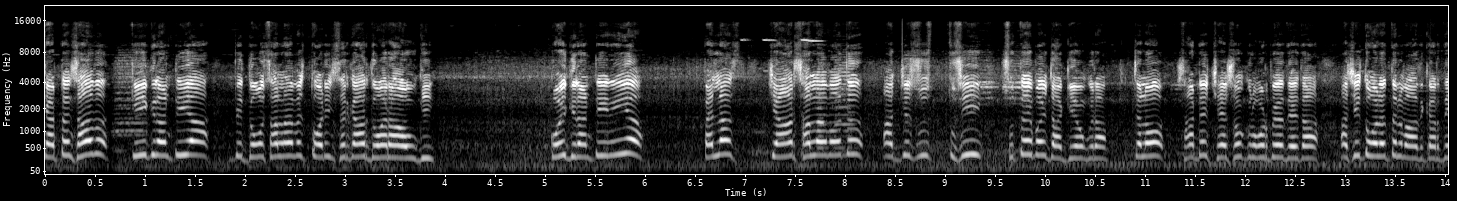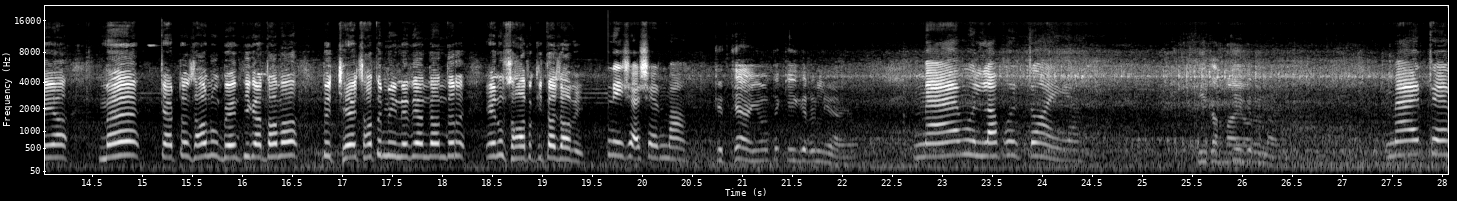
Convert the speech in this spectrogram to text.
ਕੈਪਟਨ ਸਾਹਿਬ, ਕੀ ਗਾਰੰਟੀ ਆ ਵੀ 2 ਸਾਲਾਂ ਵਿੱਚ ਤੁਹਾਡੀ ਸਰਕਾਰ ਦੁਬਾਰਾ ਆਊਗੀ? ਕੋਈ ਗਾਰੰਟੀ ਨਹੀਂ ਆ। ਪਹਿਲਾਂ 4 ਸਾਲਾਂ ਬਾਅਦ ਅੱਜ ਤੁਸੀਂ ਸੁੱਤੇ ਪਏ ਜਾਗੇ ਹੋ ਗਰਾ ਚਲੋ ਸਾਡੇ 600 ਕਰੋੜ ਰੁਪਏ ਦੇਤਾ। ਅਸੀਂ ਤੁਹਾਡਾ ਧੰਨਵਾਦ ਕਰਦੇ ਆ ਮੈਂ ਕੈਪਟਨ ਸਾਹਿਬ ਨੂੰ ਬੇਨਤੀ ਕਰਦਾ ਵਾਂ ਵੀ 6-7 ਮਹੀਨੇ ਦੇ ਅੰਦਰ ਅੰਦਰ ਇਹਨੂੰ ਸਾਫ਼ ਕੀਤਾ ਜਾਵੇ। ਨਿਸ਼ਾ ਸ਼ਰਮਾ। ਕਿੱਥੇ ਆਏ ਹੋ ਤੇ ਕੀ ਕਰਨ ਲਈ ਆਏ ਹੋ? ਮੈਂ ਮੁੱਲਾਪੁਰ ਤੋਂ ਆਈ ਹਾਂ। ਕੀ ਕਰਨਾ ਆਏ ਹੋ? ਮੈਂ ਇੱਥੇ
